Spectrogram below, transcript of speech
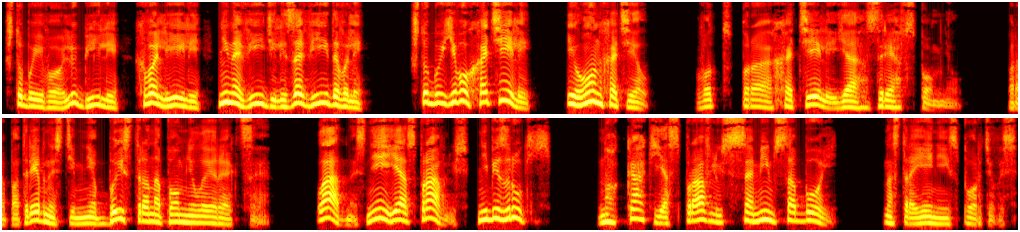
чтобы его любили, хвалили, ненавидели, завидовали. Чтобы его хотели. И он хотел. Вот про «хотели» я зря вспомнил. Про потребности мне быстро напомнила эрекция. Ладно, с ней я справлюсь, не безрукий. Но как я справлюсь с самим собой? Настроение испортилось.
